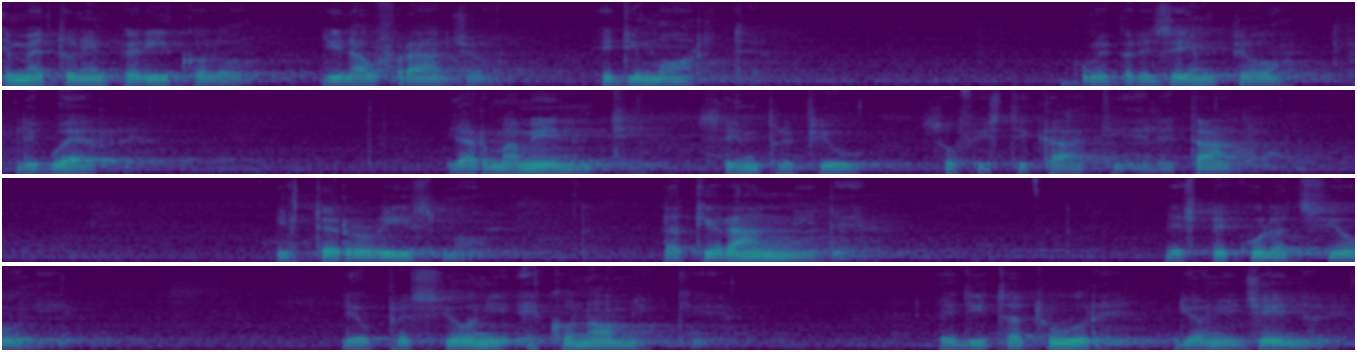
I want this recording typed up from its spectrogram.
e mettono in pericolo di naufragio e di morte, come per esempio le guerre, gli armamenti sempre più sofisticati e letali, il terrorismo, la tirannide, le speculazioni, le oppressioni economiche, le dittature di ogni genere,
